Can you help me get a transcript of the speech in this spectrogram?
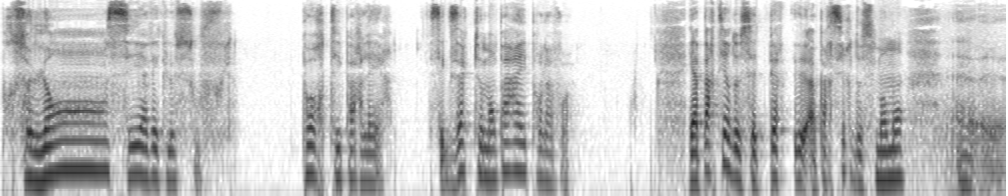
pour se lancer avec le souffle, porté par l'air. C'est exactement pareil pour la voix. Et à partir de euh, ce moment euh,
